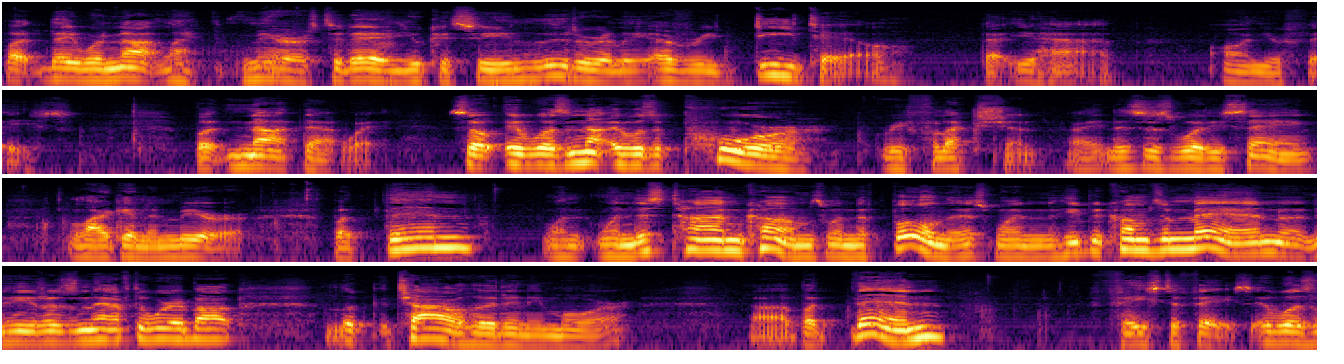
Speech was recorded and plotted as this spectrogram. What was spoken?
but they were not like mirrors today. You could see literally every detail that you have on your face, but not that way. So it was not. It was a poor reflection, right? This is what he's saying, like in a mirror. But then when when this time comes, when the fullness, when he becomes a man, he doesn't have to worry about look childhood anymore. Uh, but then, face to face, it was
